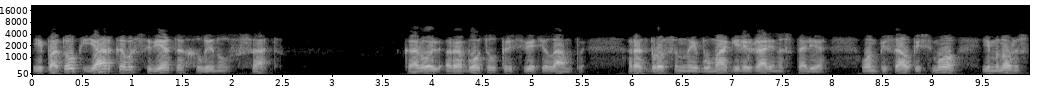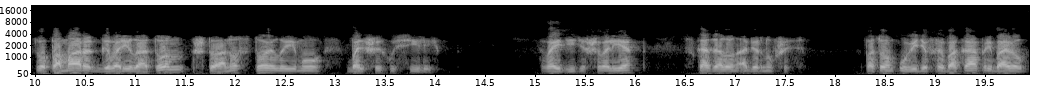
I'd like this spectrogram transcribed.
и поток яркого света хлынул в сад. Король работал при свете лампы. Разбросанные бумаги лежали на столе. Он писал письмо, и множество помарок говорило о том, что оно стоило ему больших усилий. «Войдите, шевалье», — сказал он, обернувшись. Потом, увидев рыбака, прибавил.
